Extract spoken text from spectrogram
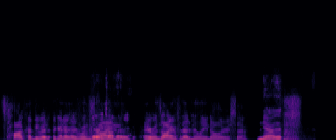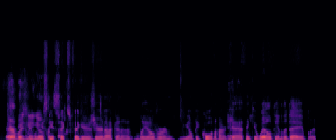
it's top heavy. But again, everyone's Very top eyeing, heavy. everyone's eyeing for that million dollars. So Yeah, it, everybody's I mean, gonna when go you see that. six figures, you're not gonna lay over and you know be cool with 100k. I think you will at the end of the day, but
